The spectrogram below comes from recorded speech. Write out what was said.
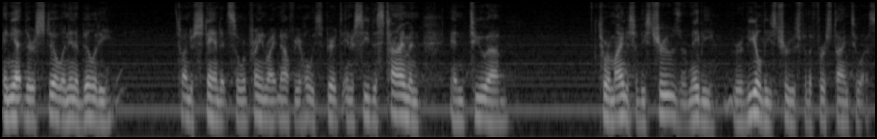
And yet there's still an inability to understand it. So we're praying right now for your Holy Spirit to intercede this time and, and to, um, to remind us of these truths or maybe reveal these truths for the first time to us.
